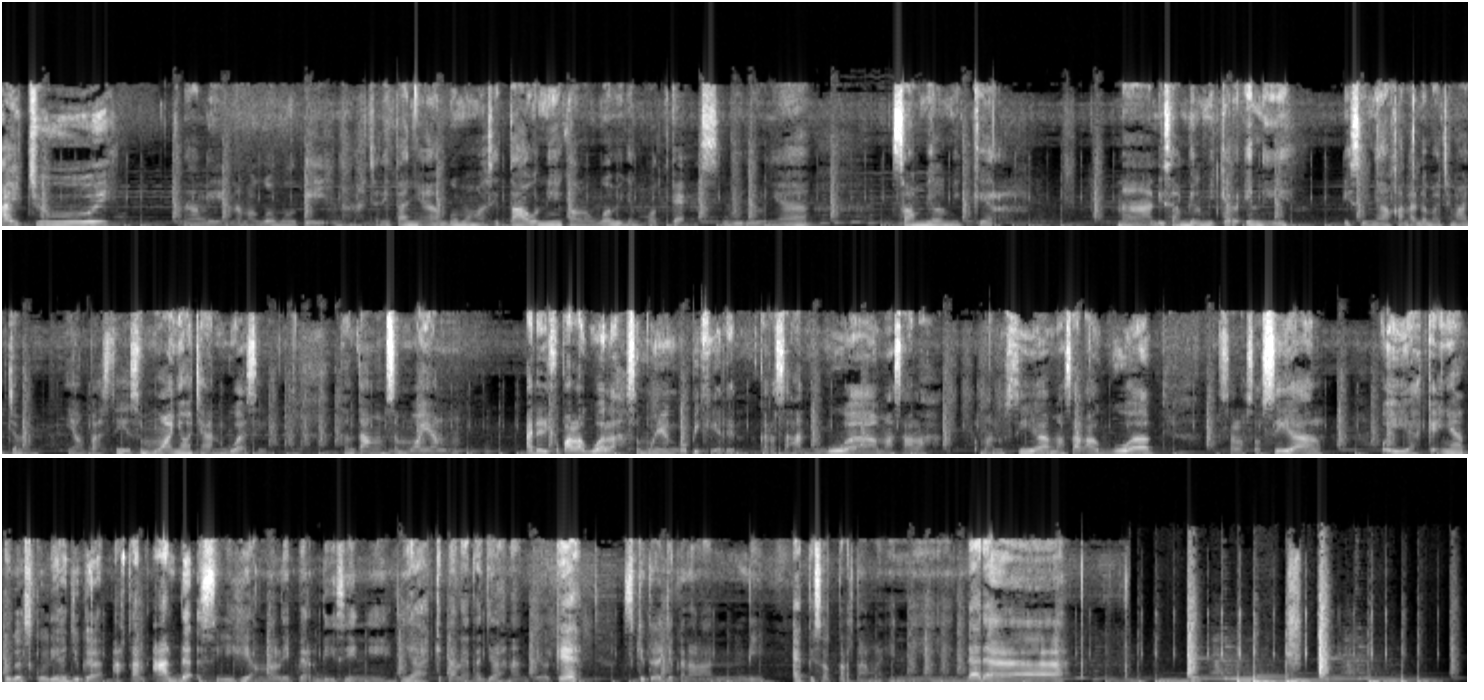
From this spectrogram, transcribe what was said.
Hai cuy. Kenalin, nama gue Multi. Nah ceritanya gue mau ngasih tahu nih kalau gue bikin podcast. Judulnya Sambil Mikir. Nah di Sambil Mikir ini Isinya akan ada macam-macam. Yang pasti semuanya ocehan gue sih. Tentang semua yang ada di kepala gue lah. Semua yang gue pikirin. Keresahan gue, masalah manusia, masalah gue Masalah sosial Oh iya, kayaknya tugas kuliah juga akan ada sih yang melipir di sini. Ya, kita lihat aja nanti, oke? Okay? Segitu aja kenalan di episode pertama ini. Dadah.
